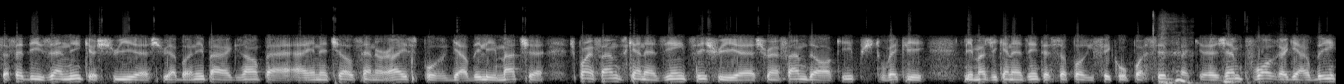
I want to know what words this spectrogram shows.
ça fait des années que je suis, euh, je suis abonné, par exemple, à, NHL Center Ice pour regarder les matchs. Je suis pas un fan du Canadien, tu sais, je suis, je suis un fan de hockey, puis je trouvais que les, matchs des Canadiens étaient soporifiques au possible. fait que j'aime pouvoir regarder,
